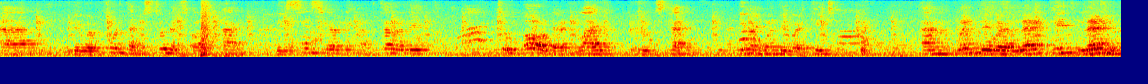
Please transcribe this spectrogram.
and they were full-time students all the time. They sincerely and thoroughly took all their life to study even when they were teaching. And when they were learning,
